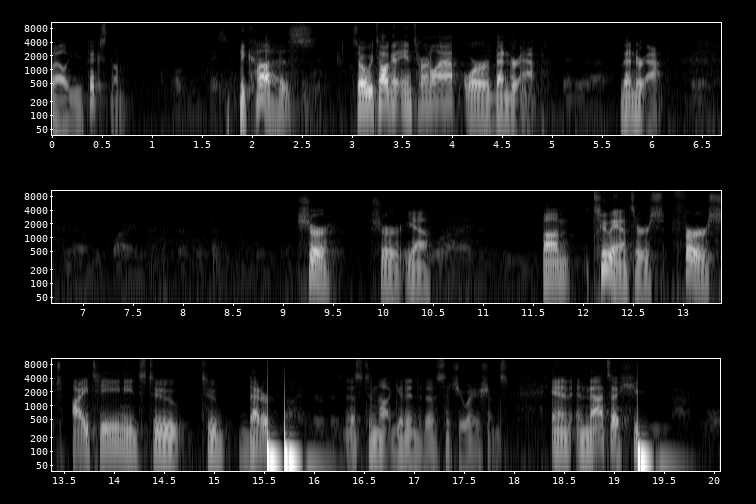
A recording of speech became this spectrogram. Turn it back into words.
Well, you fix them. Because, so are we talking internal app or vendor app? Vendor app Vendor app. that, you know, requires special customization. Sure, sure, yeah. UI or GUI. Um, two answers. First, IT needs to, to better guide their business to not get into those situations. And, and that's a huge actual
